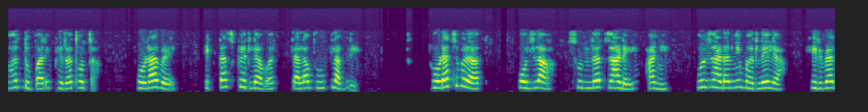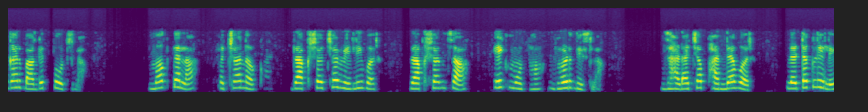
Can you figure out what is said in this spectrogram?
भर दुपारी फिरत होता. थोडा वेळ एकटाच फिरल्यावर त्याला भूक लागली. थोड्याच वेळात कोल्हा सुंदर झाडे आणि फुलझाडांनी भरलेल्या हिरव्यागार बागेत पोहोचला. मग त्याला अचानक द्राक्षाच्या वेलीवर द्राक्षांचा एक मोठा घड दिसला. झाडाच्या फांद्यावर लटकलेले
